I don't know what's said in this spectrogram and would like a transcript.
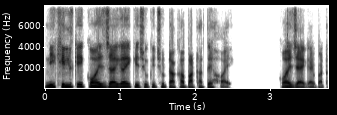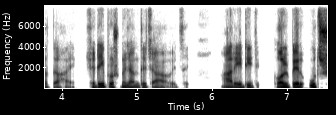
নিখিলকে কয় জায়গায় কিছু কিছু টাকা পাঠাতে হয়? কয় জায়গায় পাঠাতে হয়? সেটাই প্রশ্ন জানতে চাওয়া হয়েছে। আর এটির গল্পের উৎস,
